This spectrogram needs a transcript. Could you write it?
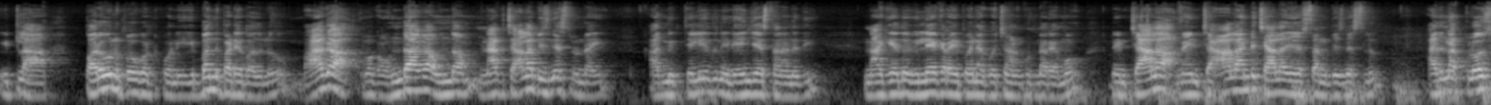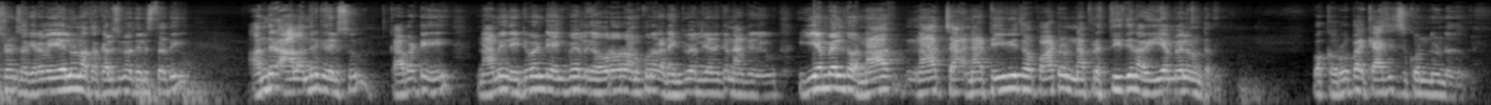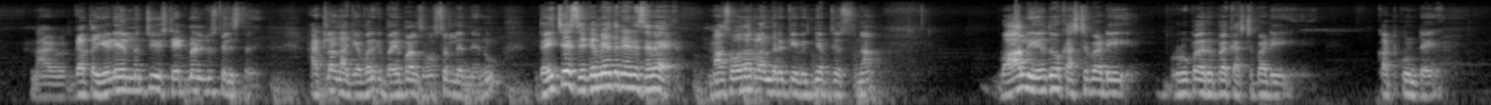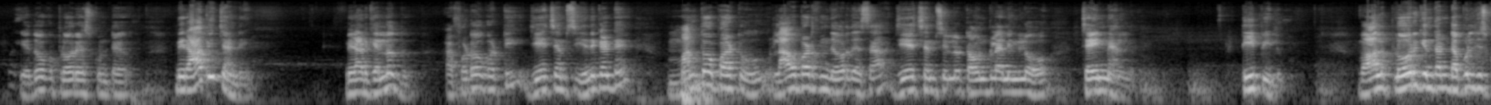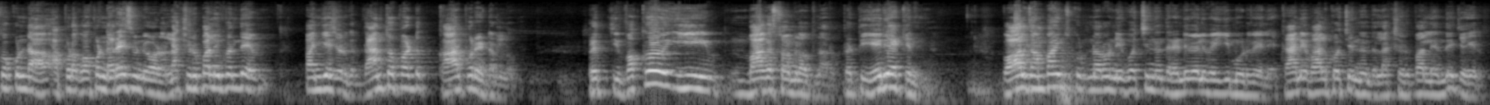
ఇట్లా పరువులు పోగొట్టుకొని ఇబ్బంది పడే బదులు బాగా ఒక హుందాగా ఉందాం. నాకు చాలా బిజినెస్లు ఉన్నాయి. అది మీకు తెలియదు నేను ఏం చేస్తాననేది. నాకేదో విలేకరు అయిపోయి నాకు వచ్చాను అనుకుంటున్నారేమో. నేను చాలా నేను చాలా అంటే చాలా చేస్తాను బిజినెస్లు. అది నా క్లోజ్ ఫ్రెండ్స్ ఒక ఇరవై ఏళ్ళు నాతో కలిసినా తెలుస్తుంది. అందరి వాళ్ళందరికీ తెలుసు. కాబట్టి నా మీద ఎటువంటి ఎంక్వైరీలు ఎవరెవరు అనుకున్నారు ఎంక్వైరీ చేయడానికి నాకు ఈఎంఐలతో నా నా చా నా టీవీతో పాటు నా ప్రతిదీ నాకు ఈఎంఐలో ఉంటుంది. ఒక్క రూపాయి క్యాష్ ఇచ్చి కొన్ని ఉండదు. నా గత ఏడేళ్ళ నుంచి స్టేట్మెంట్ చూసి తెలుస్తుంది. అట్లా నాకు ఎవరికి భయపడాల్సిన అవసరం లేదు నేను. దయచేసి ఇక మీద నేను సరే మా సోదరులందరికీ విజ్ఞప్తి చేస్తున్నా. వాళ్ళు ఏదో కష్టపడి రూపాయి రూపాయి కష్టపడి కట్టుకుంటే ఏదో ఒక ఫ్లోర్ వేసుకుంటే మీరు ఆపించండి. మీరు ఆడికి వెళ్ళొద్దు. ఆ ఫోటో కొట్టి జిహెచ్ఎంసీ ఎందుకంటే మనతో పాటు లాభపడుతుంది ఎవరు తెలుసా? జిహెచ్ఎంసీలో టౌన్ ప్లానింగ్లో చైన్ మ్యాన్లు టీపీలు. వాళ్ళు ఫ్లోర్ కింద డబ్బులు తీసుకోకుండా అప్పుడు ఒకప్పుడు నరేసి ఉండేవాడు. లక్ష రూపాయలు ఇబ్బంది పనిచేసేవాడు కదా. దాంతోపాటు కార్పొరేటర్లు. ప్రతి ఒక్కరు ఈ భాగస్వాములు అవుతున్నారు. ప్రతి ఏరియా కింద. వాళ్ళు సంపాదించుకుంటున్నారు నీకు వచ్చిందంత రెండు వేలు వెయ్యి మూడు వేలే. కానీ వాళ్ళకి వచ్చిందంత లక్ష రూపాయలు ఏంది? చేయరు.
